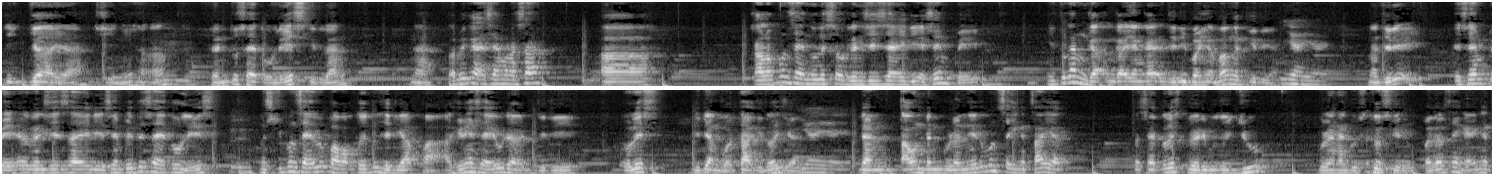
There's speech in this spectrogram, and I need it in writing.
tiga ya di sini, ha. Hmm. dan itu saya tulis gitu kan. Nah, tapi kayak saya merasa eh, kalaupun saya nulis organisasi saya di SMP itu kan nggak nggak yang kayak jadi banyak banget gitu ya. Iya iya. Nah jadi SMP organisasi saya di SMP itu saya tulis Hmm. meskipun saya lupa waktu itu jadi apa. Akhirnya saya udah jadi tulis jadi anggota gitu aja. Iya iya iya. Dan tahun dan bulannya itu pun saya ingat saya. Terus saya tulis 2007 bulan Agustus gitu. Padahal saya nggak ingat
